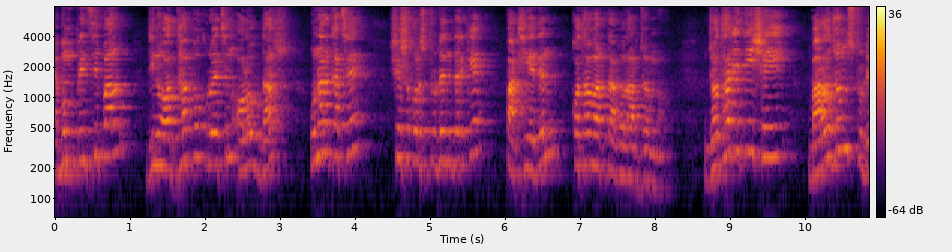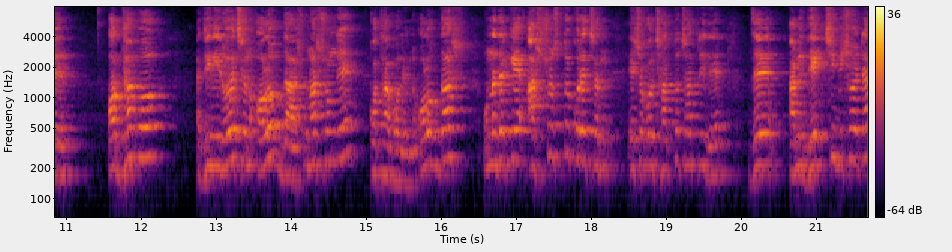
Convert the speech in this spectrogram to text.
এবং প্রিন্সিপাল, যিনি অধ্যাপক রয়েছেন, অলোক দাস ওনার কাছে সে সকল স্টুডেন্টদেরকে পাঠিয়ে দেন কথাবার্তা বলার জন্য। যথারীতি সেই বারো জন স্টুডেন্ট অধ্যাপক যিনি রয়েছেন অলোক দাস, ওনার সঙ্গে কথা বলেন। অলোক দাস ওনাদেরকে আশ্বস্ত করেছেন এ সকল ছাত্রছাত্রীদের যে আমি দেখছি বিষয়টা,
